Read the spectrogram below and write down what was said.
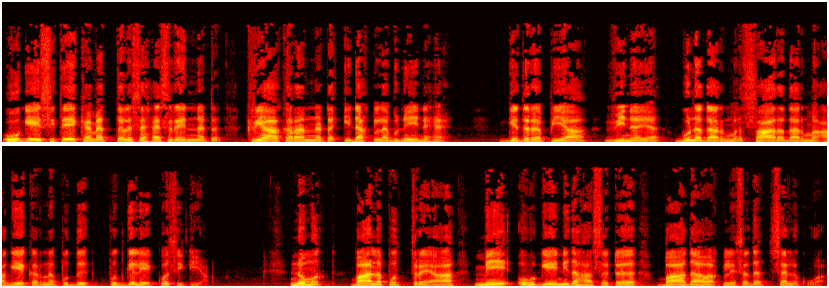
ඔහුගේ සිතේ කැමැත්ත ලෙස හැසිරෙන්න්නට ක්‍රියා කරන්නට ඉඩක් ලැබුණේ නැහැ. ගෙදරපියා විනය ගුණධර්ම සාරධර්ම අගය කරන පුද්ගලයෙක්ව සිටිය. නොමුත් බාලපුත්‍රයා මේ ඔහුගේ නිදහසට බාධාවක් ලෙසද සැලකුවා.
